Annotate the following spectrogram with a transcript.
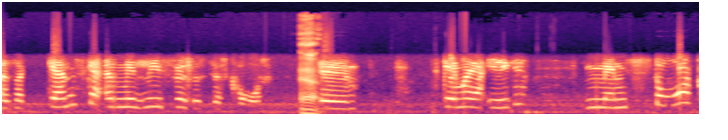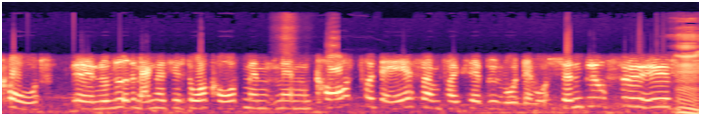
altså ganske almindelige fødselsdagskort. Ja. Øh, gemmer jeg ikke. Men store kort, øh, nu lyder det mærkeligt, når jeg siger store kort, men, men kort på dage, som for eksempel, hvor da vores søn blev født, mm.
